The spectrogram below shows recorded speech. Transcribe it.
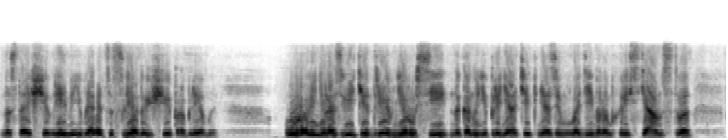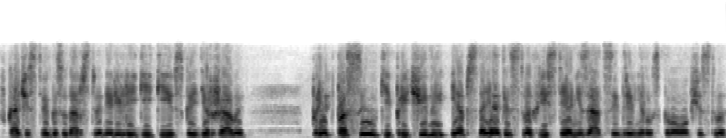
в настоящее время являются следующие проблемы: уровень развития древней Руси накануне принятия князем Владимиром христианства в качестве государственной религии киевской державы, предпосылки, причины и обстоятельства христианизации древнерусского общества,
